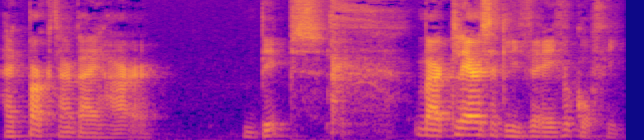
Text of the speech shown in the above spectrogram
Hij pakt haar bij haar bips, maar Claire zet liever even koffie.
